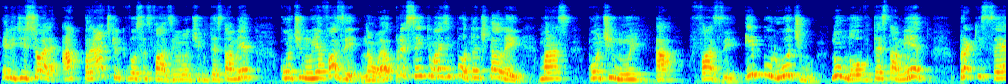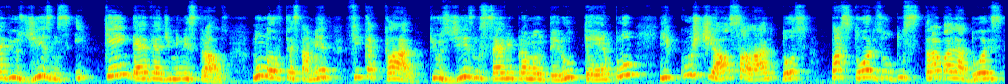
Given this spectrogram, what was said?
Ele disse: olha, a prática que vocês faziam no Antigo Testamento, continue a fazer. Não é o preceito mais importante da lei, mas continue a fazer. E por último, no Novo Testamento, para que servem os dízimos e quem deve administrá-los. No Novo Testamento fica claro que os dízimos servem para manter o templo e custear o salário dos pastores ou dos trabalhadores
